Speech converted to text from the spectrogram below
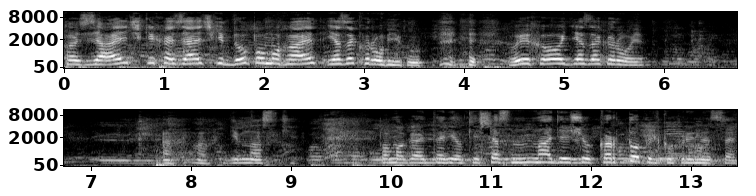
хозяйки, хозяйки допомагають. Я закрою. Виходь, я закрою. А, а, гимнастки. Помогают тарелки. Сейчас Надя еще картопельку принесе.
